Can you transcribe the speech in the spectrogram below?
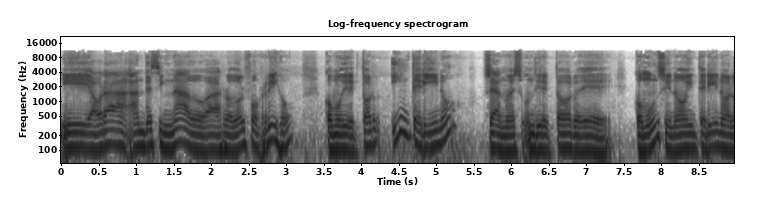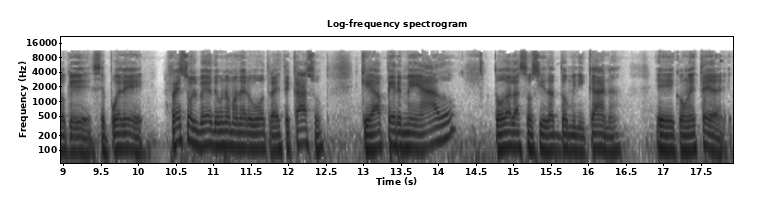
Y ahora han designado a Rodolfo Rijo como director interino. O sea, no es un director eh, común, sino interino a lo que se puede resolver de una manera u otra este caso, que ha permeado toda la sociedad dominicana eh, con este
